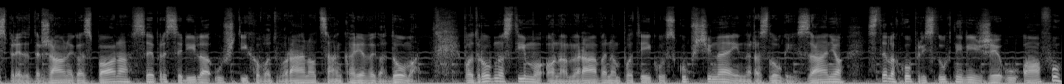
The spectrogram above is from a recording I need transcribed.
izpred državnega zbora se je preselila v Štihovo dvorano Cankarjevega doma. Podrobnosti o nameravanem poteku skupščine in razlogih za njo ste lahko prisluhnili že v OFU,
